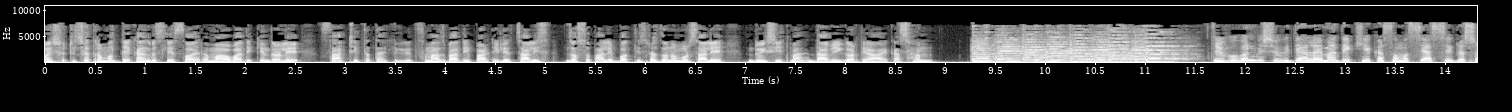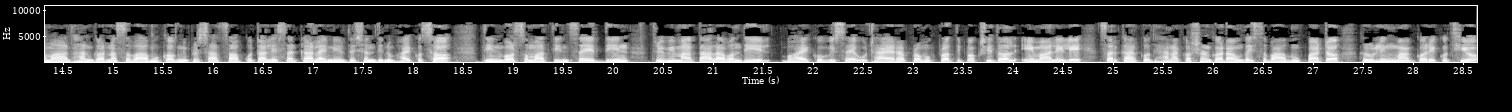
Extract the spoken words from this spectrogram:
पैंसठी क्षेत्र मध्ये कांग्रेसले सय र माओवादी केन्द्रले साठी तथा एकीकृत समाजवादी पार्टीले चालिस जसपाले बत्तीस र जनमोर्चाले दुई सीटमा दावी गर्दै आएका छनृ। त्रिभुवन विश्वविद्यालयमा देखिएका समस्या शीघ्र समाधान गर्न सभामुख अग्निप्रसाद सापकोटाले सरकारलाई निर्देशन दिनुभएको छ। तीन वर्षमा तीन सय दिन त्रिवीमा तालाबन्दी भएको विषय उठाएर प्रमुख प्रतिपक्षी दल एमाले सरकारको ध्यानकर्षण गराउँदै सभामुखबाट रूलिङ माग गरेको थियो।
